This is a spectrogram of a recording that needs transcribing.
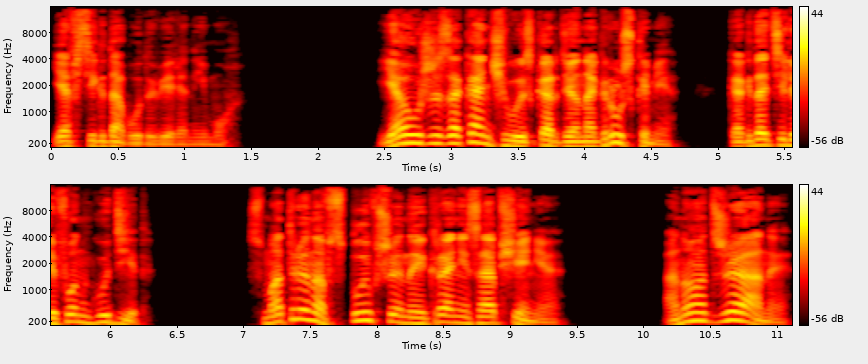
Я всегда буду верен ему. Я уже заканчиваю с кардионагрузками, когда телефон гудит. Смотрю на всплывшее на экране сообщение. Оно от Джианы,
